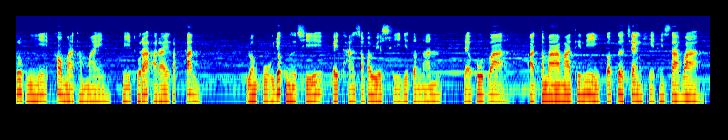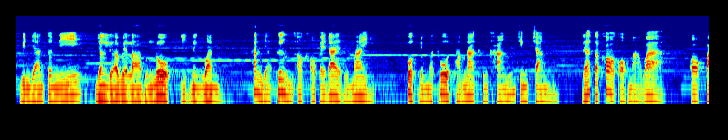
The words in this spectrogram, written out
รูปนี้เข้ามาทำไม มีธุระอะไรรับท่าน หลวงปู่ยกมือชี้ไปทางสัมภเวสีตนนั้น แล้วพูดว่าอาตมามาที่นี่ก็เพื่อแจ้งเหตุให้ทราบว่า วิญญาณตนนี้ ยังเหลือเวลาบนโลกอีกหนึ่งวัน ท่านอย่าเพิ่งเอาเขาไปได้หรือไม่ผวกยมทูตทำหน้าขึงขังจริงจัง แล้วตะคอกออกมาว่า ออกไป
